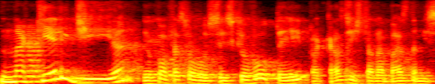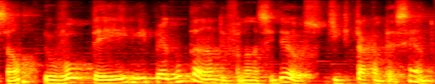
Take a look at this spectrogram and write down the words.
Naquele dia, eu confesso para vocês que eu voltei para casa, a gente está na base da missão, eu voltei me perguntando e falando assim, Deus, o que está acontecendo?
